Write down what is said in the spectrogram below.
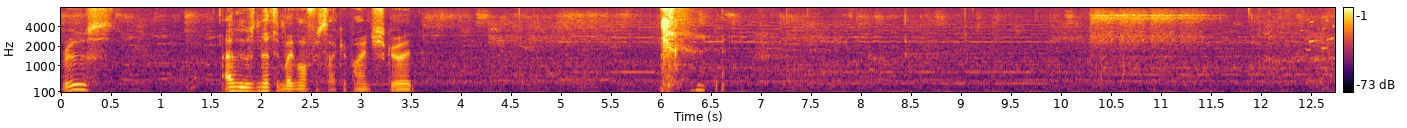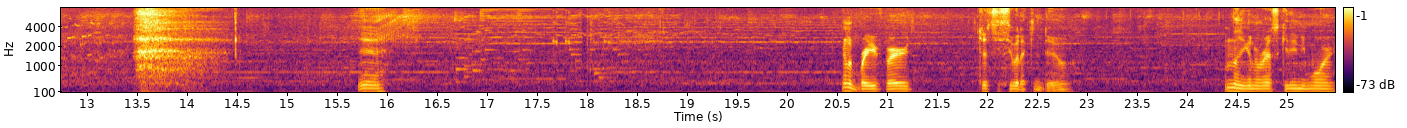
Bruce. I lose nothing by going for Sucker Punch. Screw it. yeah. I'm gonna Brave Bird just to see what I can do. I'm not gonna risk it anymore.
